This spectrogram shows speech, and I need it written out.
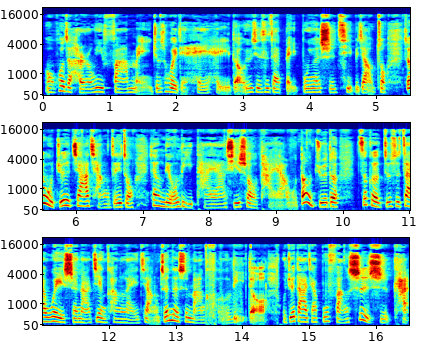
哦，或者很容易发霉，就是会有点黑黑的，尤其是在北部，因为湿气比较重，所以我觉得加强这种像琉璃台啊、洗手台啊，我倒觉得这个就是在卫生啊、健康来讲，真的是蛮合理的哦。我觉得大家不妨试试看。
